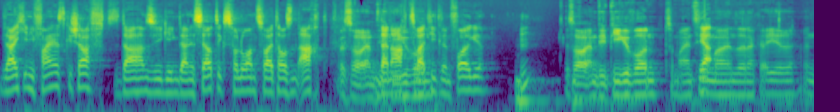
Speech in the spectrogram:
gleich in die Finals geschafft. Da haben sie gegen deine Celtics verloren 2008. Das war Danach gewonnen. zwei Titel in Folge. Hm? Ist auch MVP geworden, zum einzigen ja. Mal in seiner Karriere in.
